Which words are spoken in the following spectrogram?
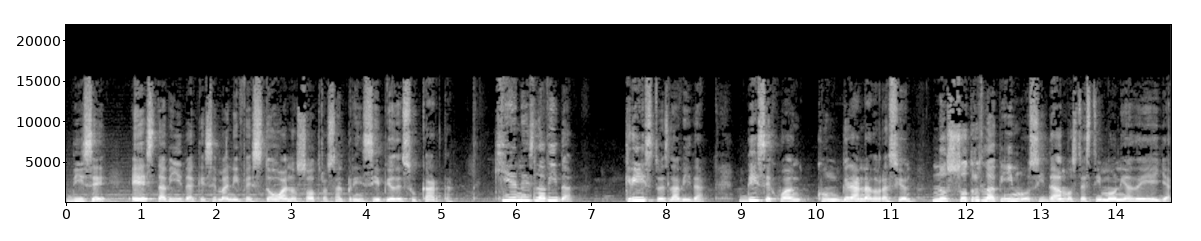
Dice, esta vida que se manifestó a nosotros al principio de su carta. ¿Quién es la vida? Cristo es la vida. Dice Juan con gran adoración, nosotros la vimos y damos testimonio de ella.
